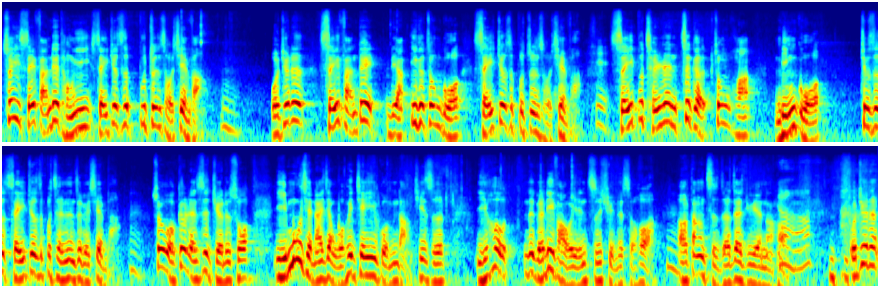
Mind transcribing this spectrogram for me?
所以谁反对统一，谁就是不遵守宪法。嗯，我觉得谁反对两一个中国，谁就是不遵守宪法。是，谁不承认这个中华民国？就是谁就是不承认这个宪法，嗯，所以我个人是觉得说，以目前来讲，我会建议国民党，其实以后那个立法委员咨询的时候啊，啊，当然指责在这边了哈，我觉得，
